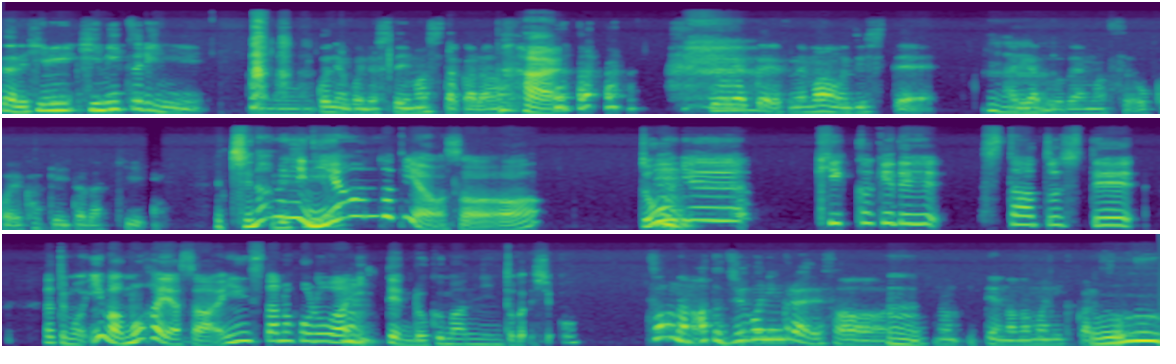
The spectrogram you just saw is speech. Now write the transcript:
そうね、秘密秘密裏に、あの、ゴニョゴニョしていましたから、よはい。うやくですね、満を持して、ありがとううんございます。お声かけいただき。ちなみにニアンドディアはさどういうきっかけでスタートして、だってもう今もはやさインスタのフォロワーうん。1.6万人とかでしょ、そうなの、あと15人ぐらいでさ、うん。な1.7万人いくから、うん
